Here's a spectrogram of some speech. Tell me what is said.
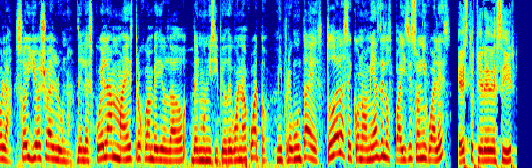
Hola, soy Joshua Luna, de la Escuela Maestro Juan B. Del municipio de Guanajuato. Mi pregunta es, ¿todas las economías de los países son iguales? Esto quiere decir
